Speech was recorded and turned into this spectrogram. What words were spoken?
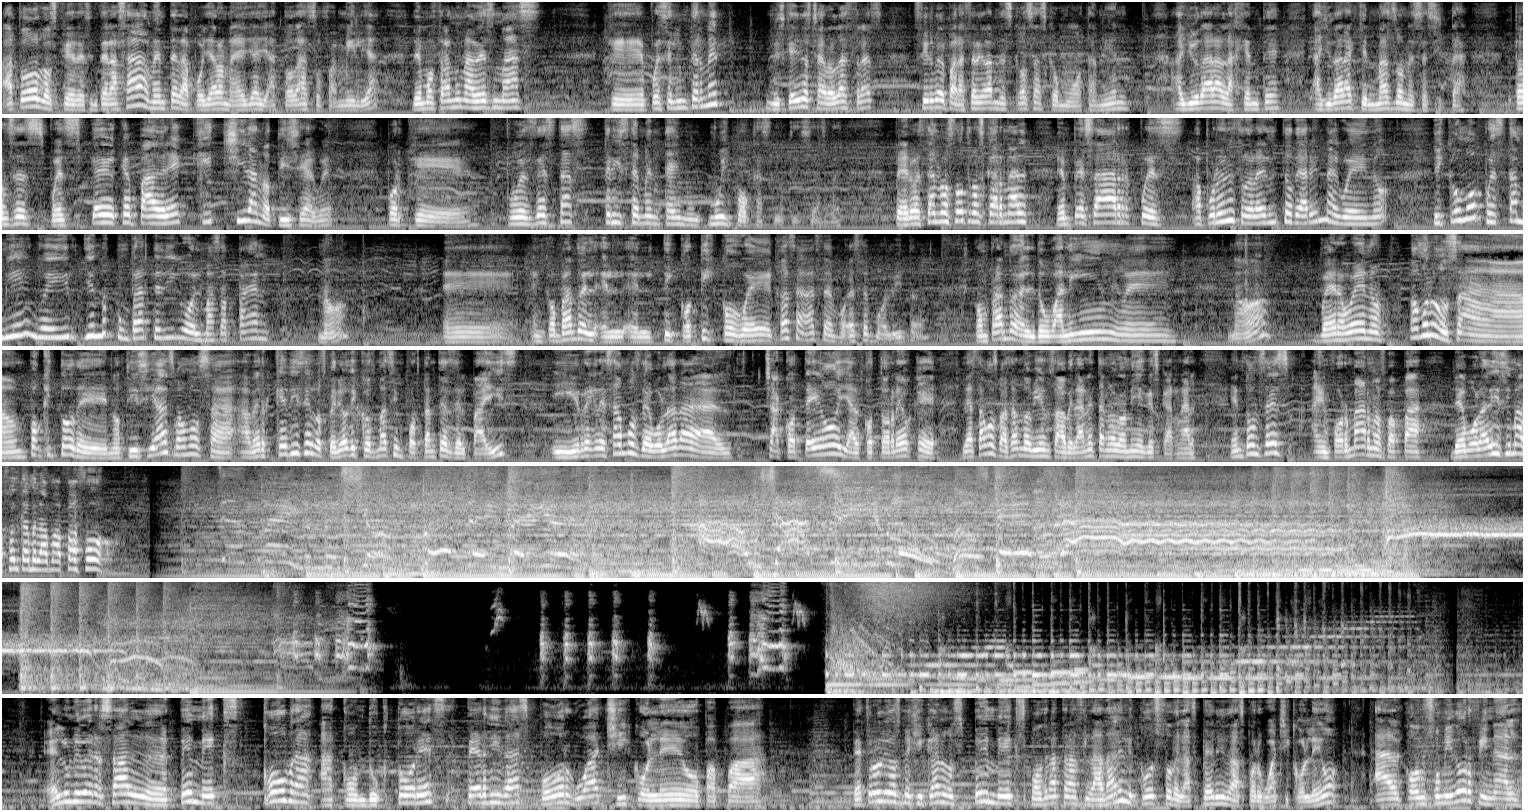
a todos los que desinteresadamente la apoyaron a ella y a toda su familia. Demostrando una vez más que pues el internet, mis queridos charolastras, sirve para hacer grandes cosas como también ayudar a la gente, ayudar a quien más lo necesita. Entonces, pues, qué, qué padre, qué chida noticia, güey. Porque, pues, de estas, tristemente hay mu- muy pocas noticias, güey. Pero está nosotros, carnal, empezar, pues, a poner nuestro granito de arena, güey, ¿no? Y cómo, pues, también, güey, ir yendo a comprar, te digo, el mazapán, ¿no? Eh, en comprando el, el, el tico tico, güey. ¿Cómo se llama este, este polvito? Comprando el dubalín, güey. ¿No? Pero bueno, vámonos a un poquito de noticias. Vamos a, ver qué dicen los periódicos más importantes del país. Y regresamos de volada al chacoteo y al cotorreo que le estamos pasando bien suave. La neta no lo niegues, carnal. Entonces, a informarnos, papá. De voladísima, suéltame la mafafo. El Universal Pemex cobra a conductores pérdidas por guachicoleo, papá. Petróleos Mexicanos Pemex podrá trasladar el costo de las pérdidas por guachicoleo al consumidor final.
